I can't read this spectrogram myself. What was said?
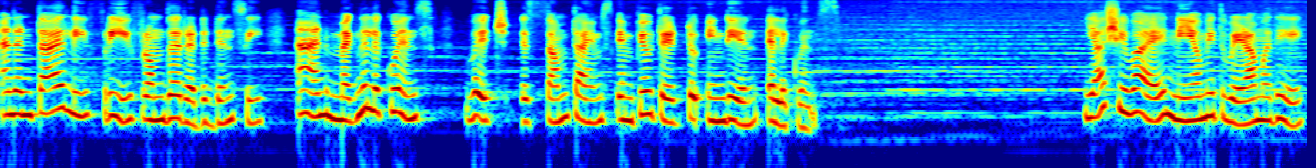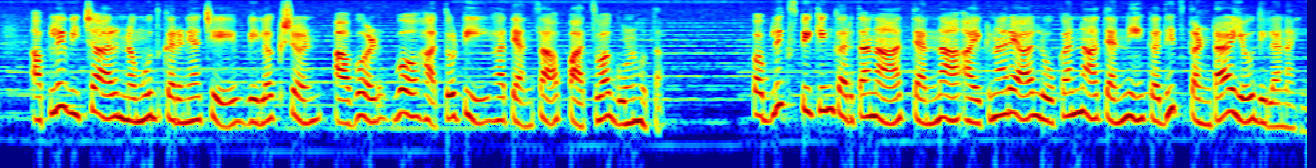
and entirely free from the redundancy and magniloquence which is sometimes imputed to Indian eloquence याशिवाय नियमित वेळामध्ये आपले विचार नमूद करण्याचे विलक्षण आवड व हातोटी हा त्यांचा पाचवा गुण होता. पब्लिक स्पीकिंग करताना त्यांना ऐकणाऱ्या लोकांना त्यांनी कधीच कंटाळ येऊ दिला नाही.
